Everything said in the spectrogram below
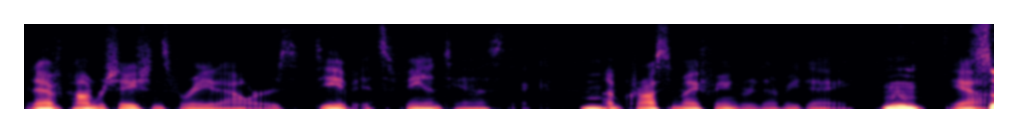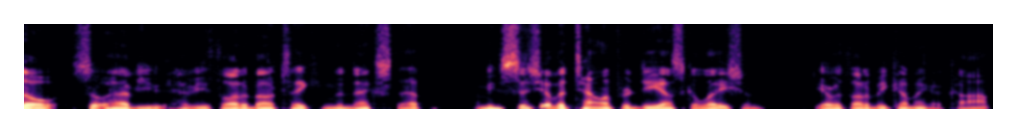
and have conversations for eight hours. Dave, it's fantastic. Hmm. I'm crossing my fingers every day. Hmm. Yeah. So so have you have you thought about taking the next step? I mean, since you have a talent for de-escalation, you ever thought of becoming a cop?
